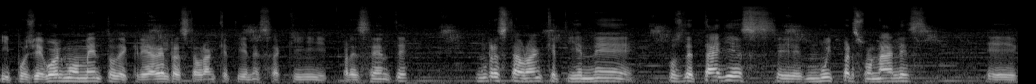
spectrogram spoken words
y pues llegó el momento de crear el restaurante que tienes aquí presente, un restaurante que tiene pues, detalles eh, muy personales eh,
